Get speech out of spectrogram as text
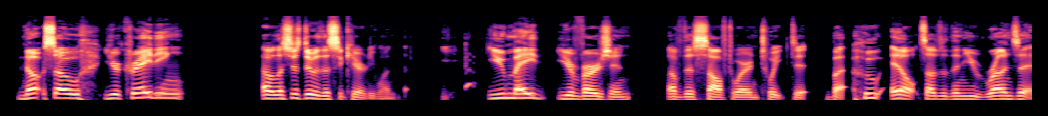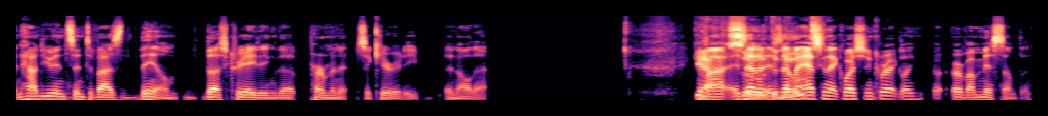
No, so you're creating. Oh, let's just do the security one. You made your version of this software and tweaked it, but who else other than you runs it, and how do you incentivize them, thus creating the permanent security and all that? Yeah. I, is so that is am I asking that question correctly, or or have I missed something?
